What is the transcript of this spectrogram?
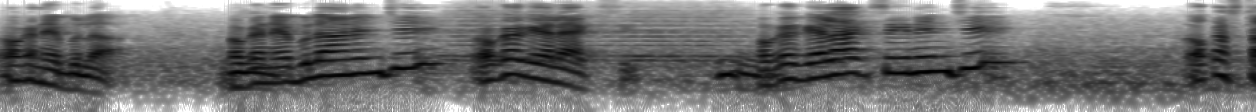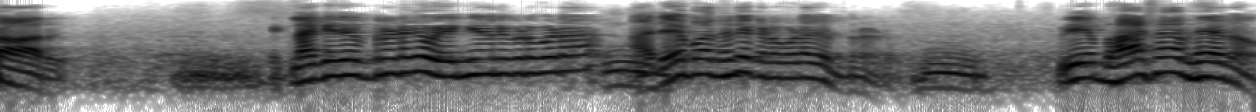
ఒక నెబులా ఒక నెబులా నుంచి ఒక గెలాక్సీ ఒక గెలాక్సీ నుంచి ఒక స్టార్. ఇట్లాగే చెప్తున్నాడుగా వైజ్ఞానికుడు కూడా అదే పద్ధతి ఇక్కడ కూడా చెప్తున్నాడు. వే భాషా భేదం.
